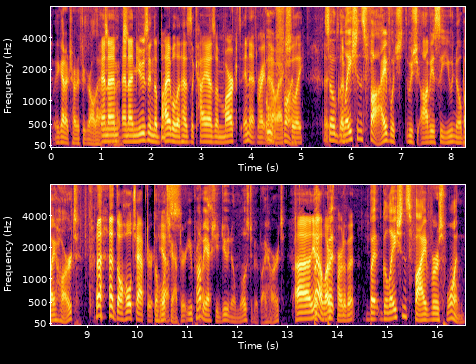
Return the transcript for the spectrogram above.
gotta we gotta try to figure all that. out and I'm sometimes. and I'm using the Bible that has the chiasm marked in it right Ooh, now. fun. Actually, so Galatians five, which which obviously you know by heart, the whole chapter. the whole yes. chapter. You probably actually do know most of it by heart. Uh, yeah, a But- large but- part of it. But Galatians 5, verse 1.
